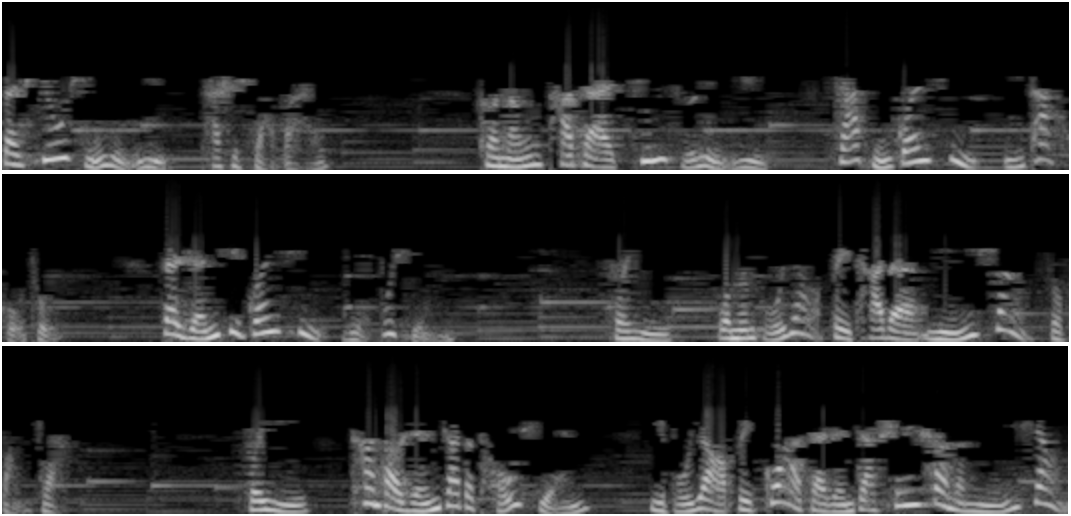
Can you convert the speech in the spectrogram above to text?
在修行领域，他是小白，可能他在亲子领域、家庭关系一塌糊涂，在人际关系也不行。所以，我们不要被他的名相所绑架。所以，看到人家的头衔，你不要被挂在人家身上的名相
